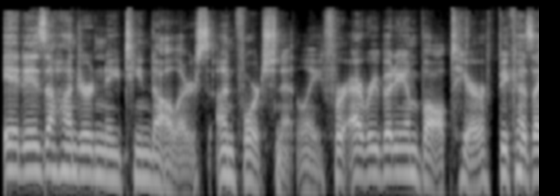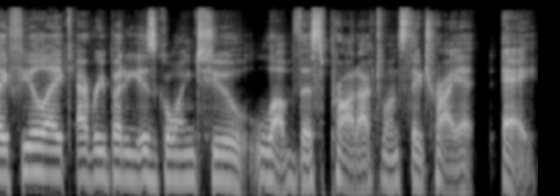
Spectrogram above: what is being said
It is $118, unfortunately, for everybody involved here, because I feel like everybody is going to love this product once they try it. A.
